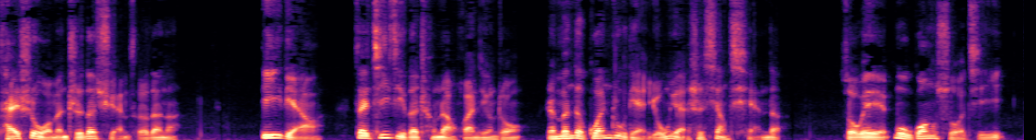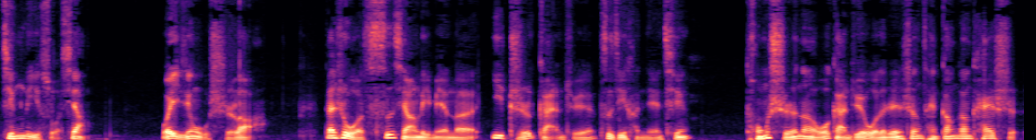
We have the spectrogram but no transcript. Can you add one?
才是我们值得选择的呢？第一点啊，在积极的成长环境中，人们的关注点永远是向前的。所谓目光所及，精力所向。我已经五十了，但是我思想里面呢，一直感觉自己很年轻。同时呢，我感觉我的人生才刚刚开始，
